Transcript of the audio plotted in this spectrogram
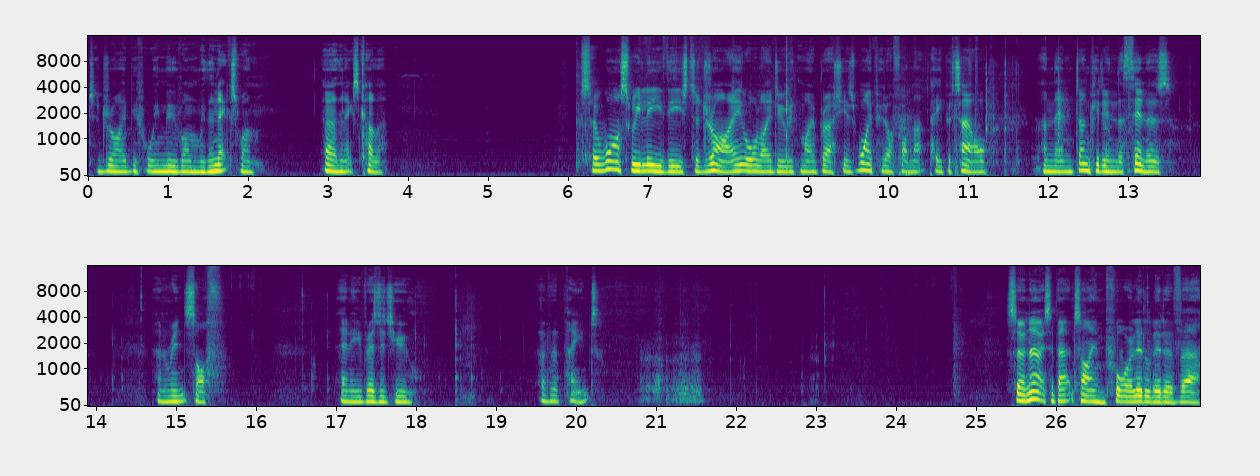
to dry before we move on with the next one uh, the next colour. So whilst we leave these to dry, all I do with my brush is wipe it off on that paper towel and then dunk it in the thinners and rinse off any residue of the paint. So now it's about time for a little bit of uh,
